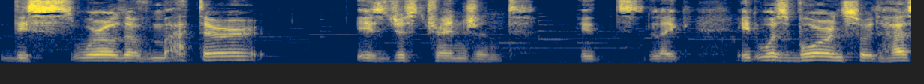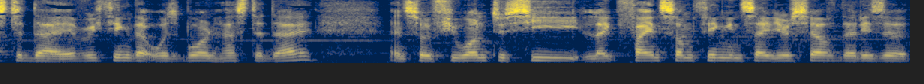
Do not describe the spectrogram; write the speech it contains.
this world of matter is just transient. It's like it was born, so it has to die. Everything that was born has to die. And so if you want to see like find something inside yourself that is a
